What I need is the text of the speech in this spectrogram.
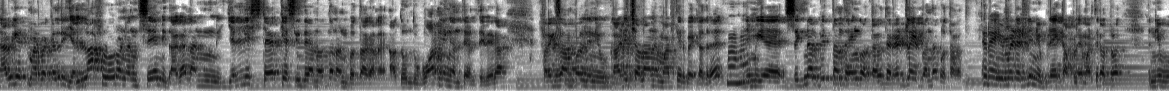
ನ್ಯಾವಿಗೇಟ್ ಮಾಡ್ಬೇಕಾದ್ರೆ ಎಲ್ಲಾ ಫ್ಲೋರ್ ನನ್ ಸೇಮ್ ಇದ್ದಾಗ ನಾನು ಎಲ್ಲಿ ಸ್ಟೇರ್ ಕೇಸ್ ಇದೆ ಅನ್ನೋದು ನನ್ಗೆ ಗೊತ್ತಾಗಲ್ಲ. ಅದೊಂದು ವಾರ್ನಿಂಗ್ ಅಂತ ಹೇಳ್ತೀವಿ. ಈಗ ಫಾರ್ ಎಕ್ಸಾಂಪಲ್ ನೀವು ಗಾಡಿ ಚಾಲನೆ ಮಾಡ್ತಿರ್ಬೇಕಾದ್ರೆ ನಿಮಗೆ ಸಿಗ್ನಲ್ ಬಿತ್ತಂತ ಹೆಂಗ್ ಗೊತ್ತಾಗುತ್ತೆ? ರೆಡ್ ಲೈಟ್ ಬಂದಾಗ ಗೊತ್ತಾಗುತ್ತೆ. ಇಮಿಡಿಯೇಟ್ಲಿ ನೀವು ಬ್ರೇಕ್ ಅಪ್ಲೈ ಮಾಡ್ತೀರಾ? ಅಥವಾ ನೀವು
